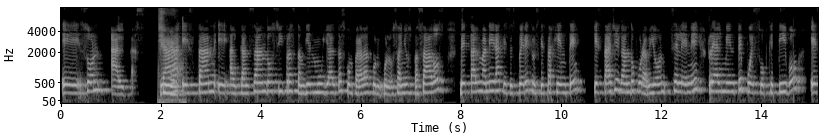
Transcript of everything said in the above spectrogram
eh, son altas. Ya están eh, alcanzando cifras también muy altas comparadas con, con, los años pasados, de tal manera que se espere pues, que esta gente que está llegando por avión, Selene, realmente pues su objetivo es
